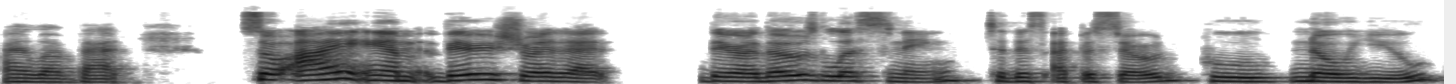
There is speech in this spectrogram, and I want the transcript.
I love that. So I am very sure that there are those listening to this episode who know you.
